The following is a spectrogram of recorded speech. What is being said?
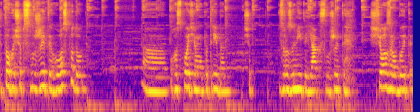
Для того, щоб служити Господу, е, Господь йому потрібен, щоб зрозуміти, як служити, що зробити.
